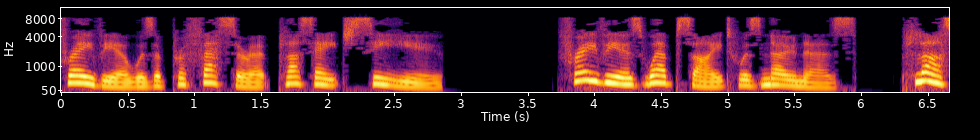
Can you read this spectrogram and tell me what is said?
Fravia was a professor at Plus HCU. Fravia's website was known as Plus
